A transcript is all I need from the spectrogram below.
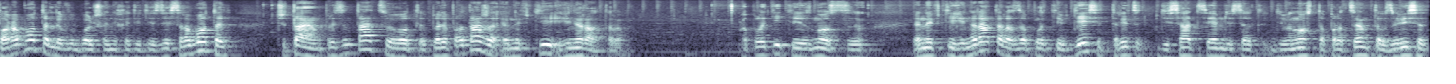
поработали, вы больше не хотите здесь работать, читаем презентацию, вот перепродажа NFT генератора. Оплатите износ NFT генератора, заплатив 10, 30, 50, 70, 90% зависит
